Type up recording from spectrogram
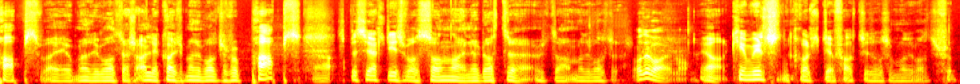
Pops var jo Muddy Waters. Alle kalte Muddy Waters for Pops. Spesielt de som var sønner eller døtre av Muddy Waters. Og det var jo noen. Ja, Kim Wilson kalte faktisk også Muddy Waters for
